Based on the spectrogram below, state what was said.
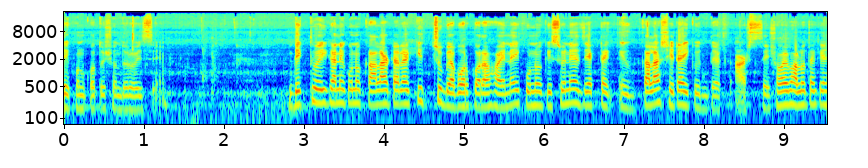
দেখুন কত সুন্দর হয়েছে। দেখতে এখানে কোনো কালার টালার কিচ্ছু ব্যবহার করা হয় নাই, কোনো কিছু নেই, যে একটা কালার সেটাই কিন্তু আসছে। সবাই ভালো থাকেন,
